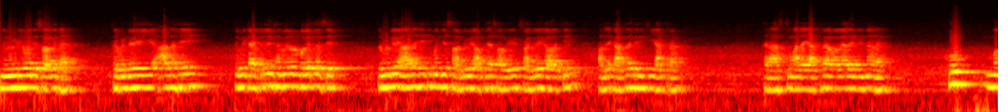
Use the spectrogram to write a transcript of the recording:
नवीन व्हिडिओमध्ये स्वागत आहे. तर मंडळी आज आहे तुम्ही टायटल थंबनेलवरून बघितलं असेल तर मंडळी आज आहे ती म्हणजे सागवे आपल्या सागवे सागवे गावातील आपल्या कात्रा देवीची यात्रा. तर आज तुम्हाला यात्रा बघायला मिळणार आहे. खूप म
